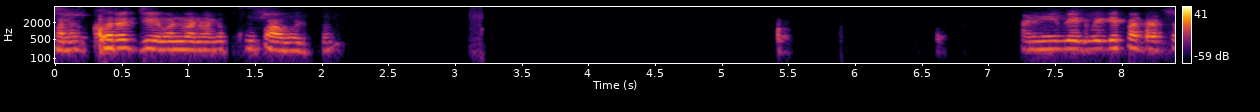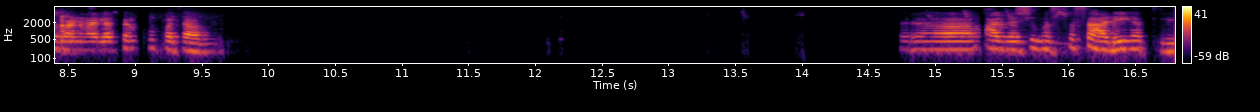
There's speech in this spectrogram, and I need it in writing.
मला खरंच जेवण बनवायला खूप आवडतं. आणि वेगवेगळे पदार्थ बनवायला तर खूपच आवडतं. तर आज अशी मस्त साडी घातली.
